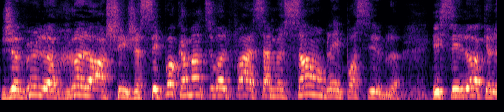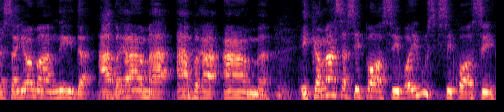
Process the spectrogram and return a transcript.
Je veux le relâcher. Je sais pas comment tu vas le faire. Ça me semble impossible. Et c'est là que le Seigneur m'a amené de Abraham à Abraham. Et comment ça s'est passé? Voyez-vous ce qui s'est passé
